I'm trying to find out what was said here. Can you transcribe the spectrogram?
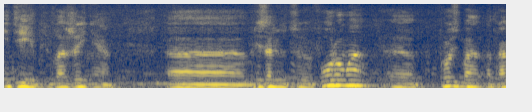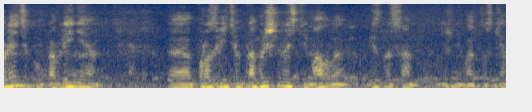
идеи, предложения а, в резолюцию форума, э, просьба направляйте к управлению э, по развитию промышленности и малого бизнеса в Нижневартовске.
